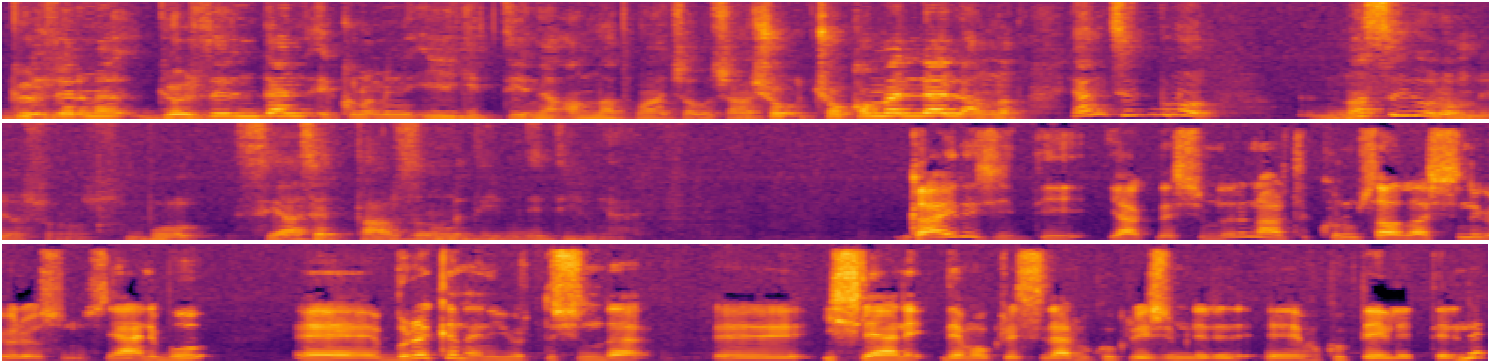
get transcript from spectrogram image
gözlerime gözlerinden ekonominin iyi gittiğini anlatmaya çalışan, çok çokomellerle anlat. Yani siz bunu nasıl yorumluyorsunuz? Bu siyaset tarzını mı diyeyim, ne diyeyim yani? Gayri ciddi yaklaşımların artık kurumsallaştığını görüyorsunuz. Yani bu e, bırakın hani yurt dışında e, işleyen demokrasiler, hukuk rejimleri, e, hukuk devletlerini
